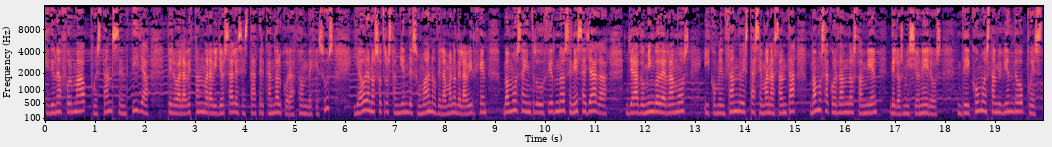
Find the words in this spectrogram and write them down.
que de una forma pues tan sencilla pero a la vez tan maravillosa les está acercando al corazón de Jesús. Y ahora nosotros también de su mano, de la mano de la Virgen, vamos a introducirnos en esa llaga, ya Domingo de Ramos, y comenzando esta Semana Santa, vamos a acordarnos también de los misioneros, de cómo están viviendo pues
